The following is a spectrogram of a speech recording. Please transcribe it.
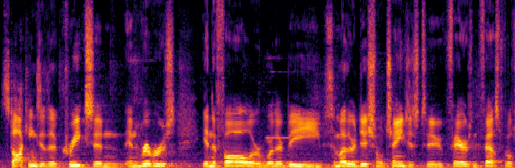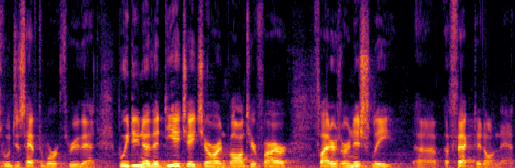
stockings of the creeks and, and rivers in the fall, or whether it be some other additional changes to fairs and festivals, we'll just have to work through that. But we do know that DHHR and volunteer firefighters are initially uh, affected on that.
